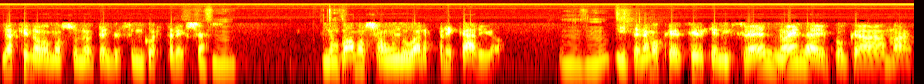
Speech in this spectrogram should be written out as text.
no es que nos vamos a un hotel de cinco estrellas, nos vamos a un lugar precario. Y tenemos que decir que en Israel no es la época más,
